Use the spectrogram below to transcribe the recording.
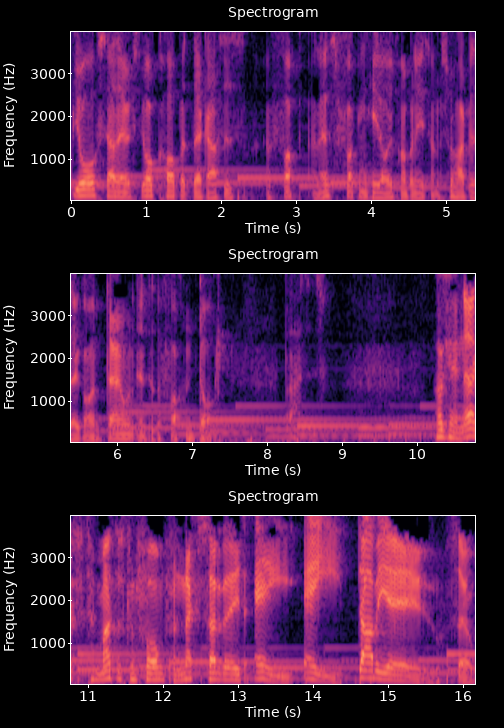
Your sellout, your corporate dick asses, and fuck, and just fucking hate all your companies. I'm so happy they're going down into the fucking dirt. Bastards. Okay, next, match is confirmed for next Saturday's AEW. So,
